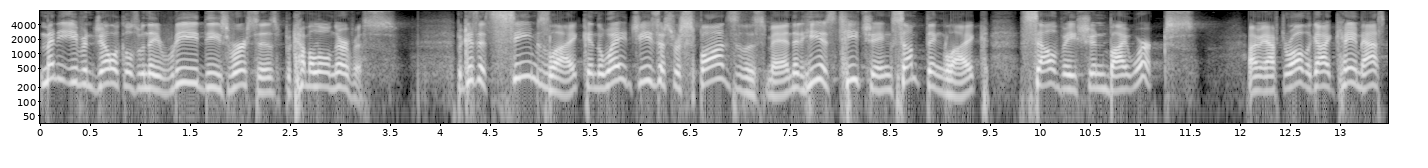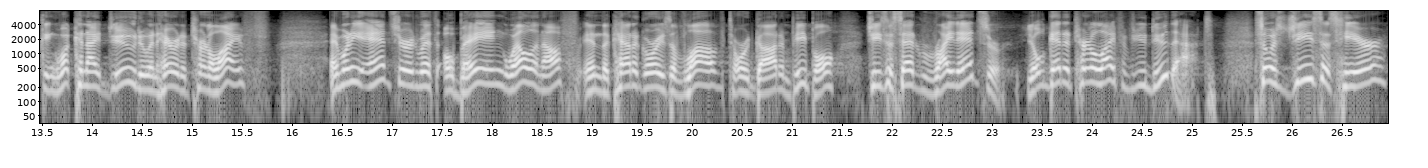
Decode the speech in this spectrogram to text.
many evangelicals, when they read these verses, become a little nervous. Because it seems like, in the way Jesus responds to this man, that he is teaching something like salvation by works. I mean, after all, the guy came asking, What can I do to inherit eternal life? And when he answered with obeying well enough in the categories of love toward God and people, Jesus said, Right answer. You'll get eternal life if you do that. So is Jesus here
